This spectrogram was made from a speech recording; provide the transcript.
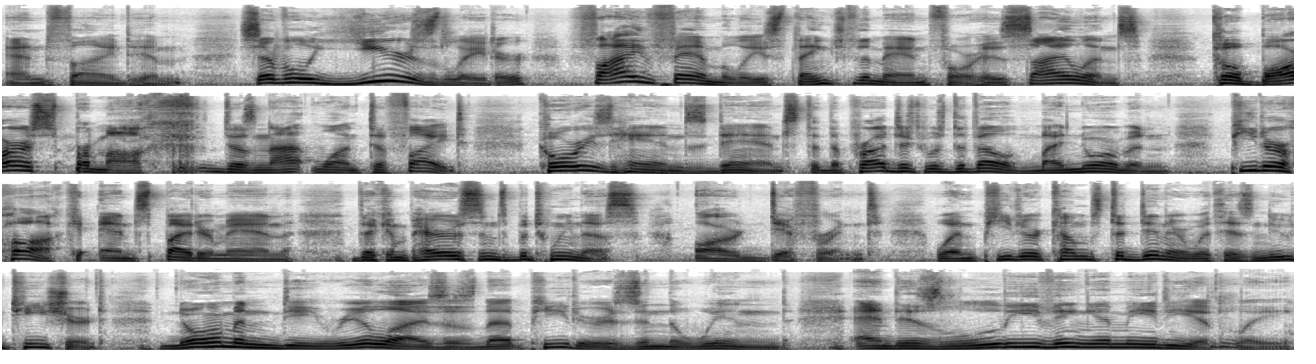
and find him. Several years later, five families thanked the man for his silence. Kobar Sprmach does not want to fight. Corey's hands danced. The project was developed by Norman, Peter Hawk, and Spider Man. The comparisons between us are different. When Peter comes to dinner with his new t shirt, Normandy realizes that Peter is in the wind and is leaving immediately.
